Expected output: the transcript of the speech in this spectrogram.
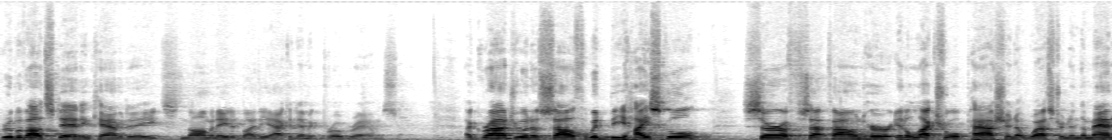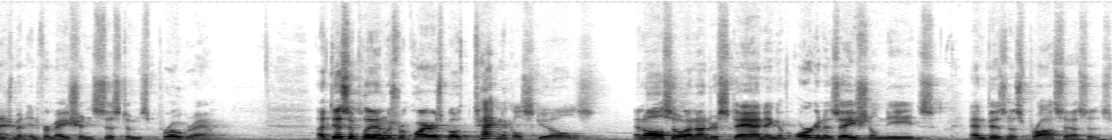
group of outstanding candidates nominated by the academic programs. A graduate of South Whidbey High School, Sarah found her intellectual passion at Western in the Management Information Systems program, a discipline which requires both technical skills and also an understanding of organizational needs and business processes.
